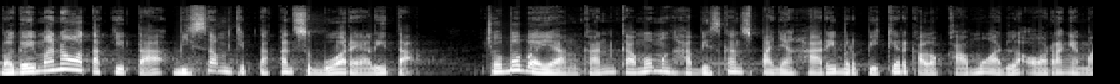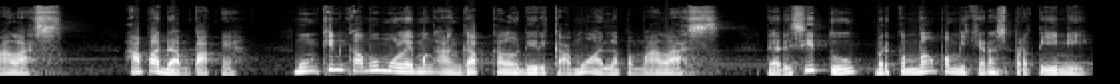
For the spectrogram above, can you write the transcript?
Bagaimana otak kita bisa menciptakan sebuah realita? Coba bayangkan kamu menghabiskan sepanjang hari berpikir kalau kamu adalah orang yang malas. Apa dampaknya? Mungkin kamu mulai menganggap kalau diri kamu adalah pemalas. Dari situ berkembang pemikiran seperti ini.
